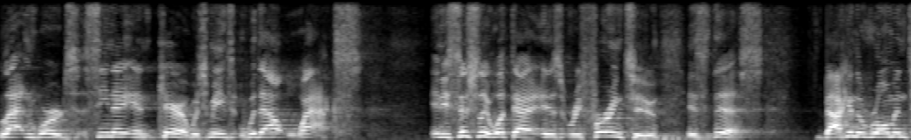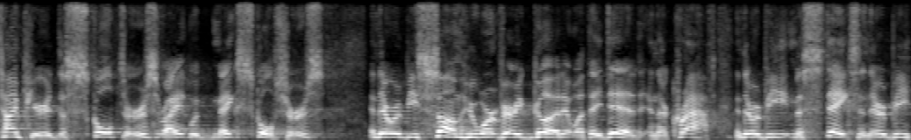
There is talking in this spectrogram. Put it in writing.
Latin words, sine and cera, which means without wax. And essentially, what that is referring to is this Back in the Roman time period, the sculptors, right, would make sculptures, and there would be some who weren't very good at what they did in their craft. And there would be mistakes, and there would be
